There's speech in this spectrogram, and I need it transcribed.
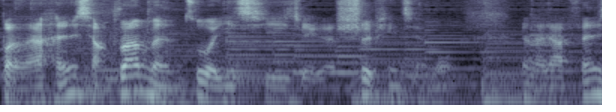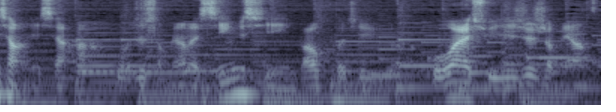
本来很想专门做一期这个视频节目，跟大家分享一下啊，我是什么样的心情，包括这个国外学习是什么样子，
